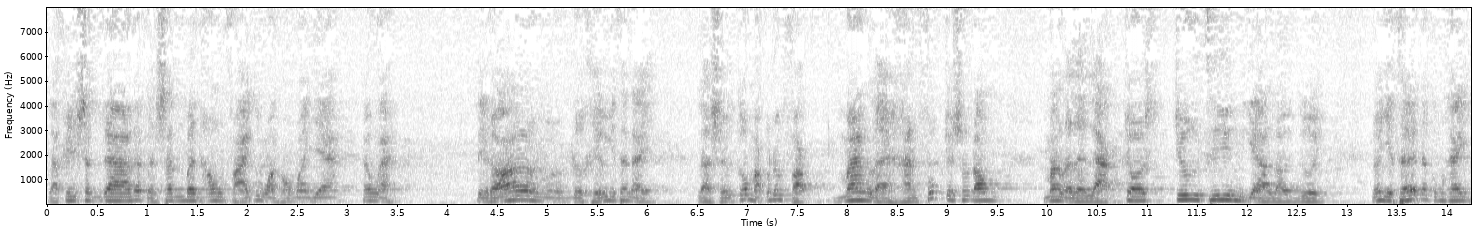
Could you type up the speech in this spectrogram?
là khi sinh ra đó là sinh bên hông phải của hoàng hậu ma gia phải không à điều đó được hiểu như thế này là sự có mặt của đức phật mang lại hạnh phúc cho số đông, mang lại lệ lạc cho chư thiên và loài người. Nói như thế nó cũng hay,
